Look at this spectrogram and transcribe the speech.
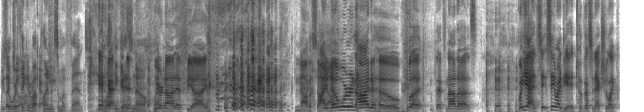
we so like we're thinking about planning some events. We'll let you guys know. we are not FBI. Not a psyop. I know we're in Idaho, but that's not us. But yeah, same idea. It took us an extra like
